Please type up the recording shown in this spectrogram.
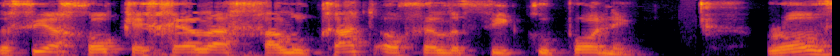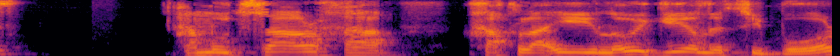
לפי החוק החלה חלוקת אוכל לפי קופונים. רוב המוצר החקלאי לא הגיע לציבור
